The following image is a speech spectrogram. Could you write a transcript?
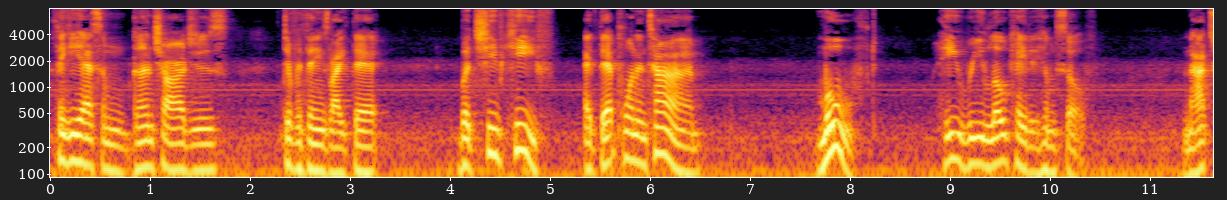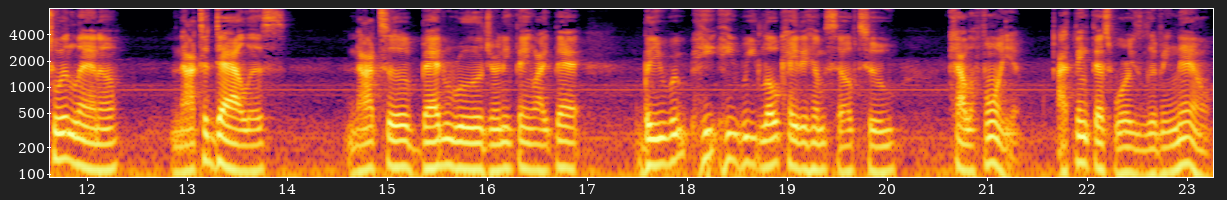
I think he had some gun charges, different things like that. But Chief Keef, at that point in time, moved. He relocated himself. Not to Atlanta, not to Dallas, not to Baton Rouge or anything like that but he, he he relocated himself to California. I think that's where he's living now.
